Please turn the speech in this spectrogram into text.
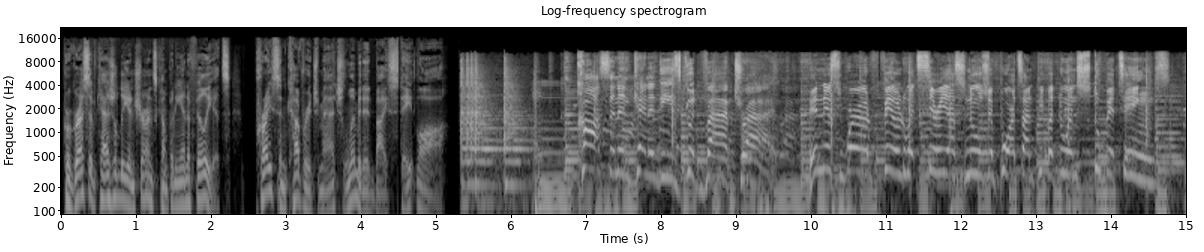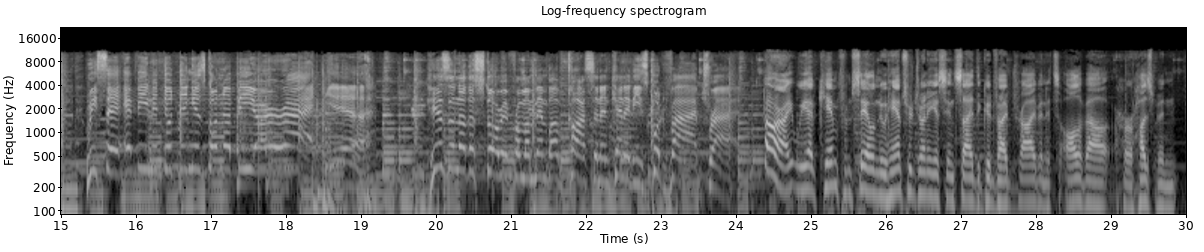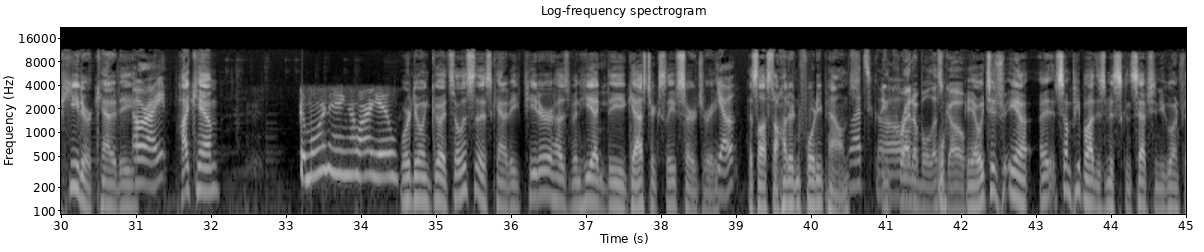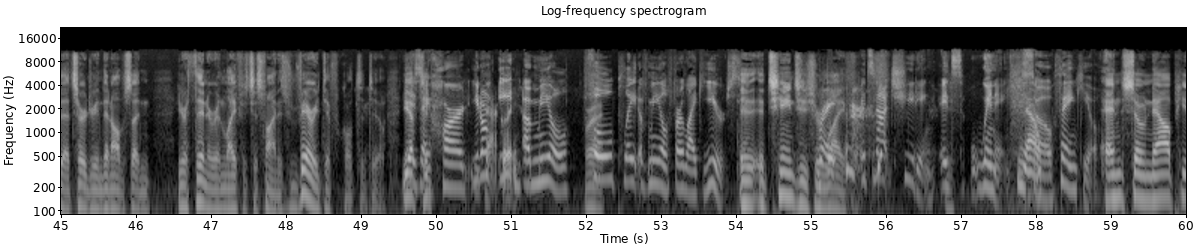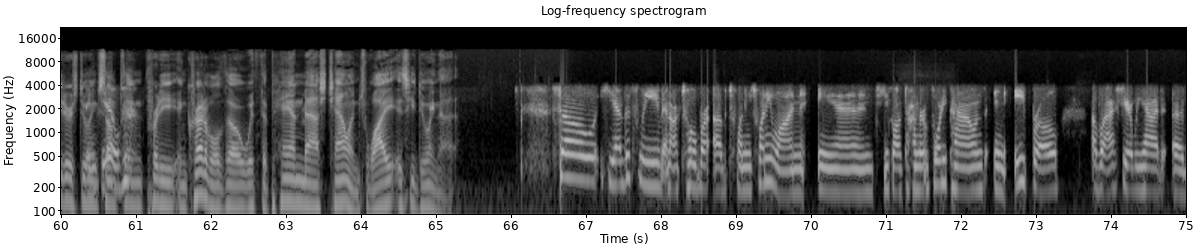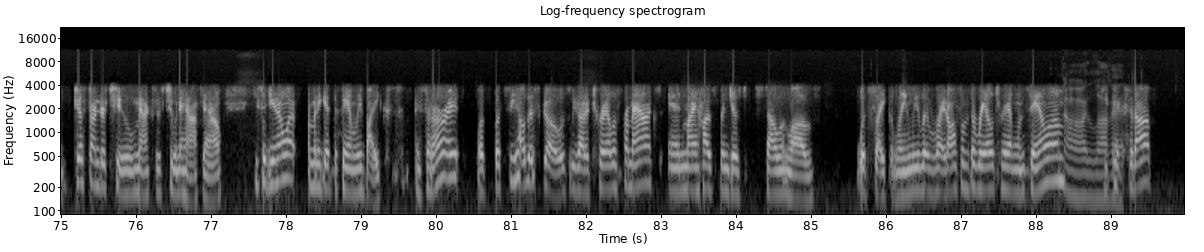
Progressive Casualty Insurance Company and Affiliates. Price and coverage match limited by state law. Carson and Kennedy's Good Vibe Tribe. In this world filled with serious news reports and people doing stupid things, we say every little thing is gonna be alright. Yeah. Here's another story from a member of Carson and Kennedy's Good Vibe Tribe. All right, we have Kim from Salem, New Hampshire, joining us inside the Good Vibe Tribe, and it's all about her husband, Peter Kennedy. All right. Hi, Kim. Good morning. How are you? We're doing good. So listen to this, Kennedy. Peter, husband, he had the gastric sleeve surgery. Yep. Has lost 140 pounds. Let's go. Incredible. Let's go. Yeah, which is, you know, uh, some people have this misconception. You go in for that surgery, and then all of a sudden you're thinner and life is just fine. It's very difficult to do. You It is a hard. You don't Exactly. eat a meal, Right. full plate of meal for like years. it, it changes your Right. life. It's not cheating. It's winning. No. So thank you. And so now Peter's doing Thank you. something pretty incredible, though, with the Pan Mass Challenge. Why is he doing that? So he had the sleeve in October of 2021, and he's lost 140 pounds. In April of last year, we had uh, just under two. Max is two and a half now. He said, "You know what? I'm going to get the family bikes." I said, "All right, let's let's see how this goes." We got a trailer for Max, and my husband just fell in love with cycling. We live right off of the rail trail in Salem. Oh, I love it. he picks it up.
